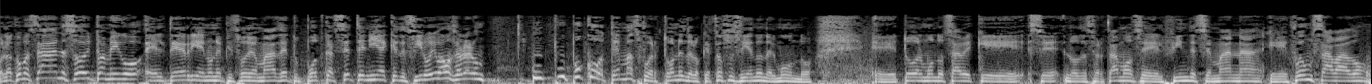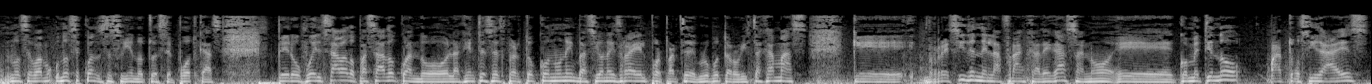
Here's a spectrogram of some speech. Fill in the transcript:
Hola, ¿cómo están? Soy tu amigo El Terry en un episodio más de tu podcast. Se tenía que decir, hoy vamos a hablar un, un, poco temas fuertones de lo que está sucediendo en el mundo. Eh, todo el mundo sabe que se, nos despertamos el fin de semana, eh, fue un sábado, no sé, no sé cuándo está subiendo todo este podcast, pero fue el sábado pasado cuando la gente se despertó con una invasión a Israel por parte del grupo terrorista Hamas, que residen en la franja de Gaza, ¿no? Eh, cometiendo atrocidades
